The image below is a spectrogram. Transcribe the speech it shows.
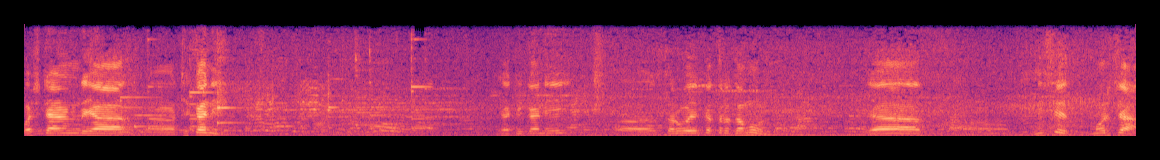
बसस्टँड ह्या ठिकाणी या ठिकाणी सर्व एकत्र जमून या निषेध मोर्चा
